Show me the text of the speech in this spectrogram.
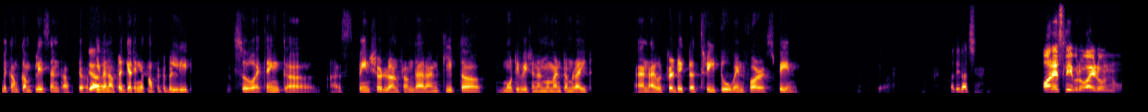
become complacent after Yeah. even after getting a comfortable lead. Mhm. So I think uh, uh, Spain should learn from that and keep the motivation and momentum right. and I would predict a 3-2 win for Spain. Yeah. Adhiraj? Honestly, bro, I don't know.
